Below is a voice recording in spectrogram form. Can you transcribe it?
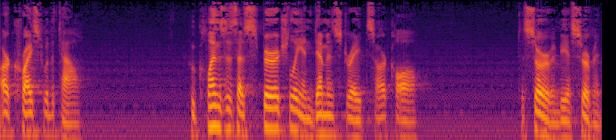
our Christ with a towel who cleanses us spiritually and demonstrates our call to serve and be a servant.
